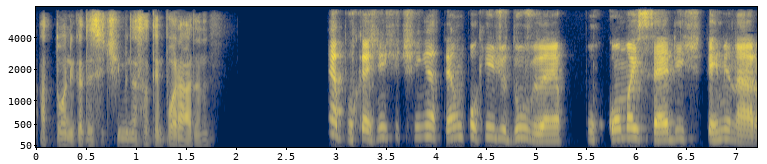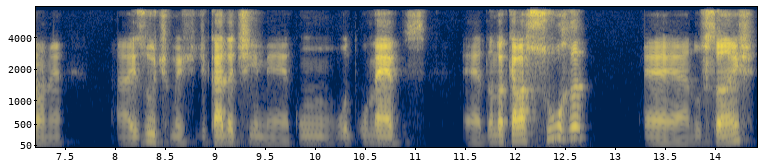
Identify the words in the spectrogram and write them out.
a tônica desse time nessa temporada, né? É, porque a gente tinha até um pouquinho de dúvida, né? Por como as séries terminaram, né? As últimas de cada time, é, com o, o Mavis é, dando aquela surra é, no Suns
